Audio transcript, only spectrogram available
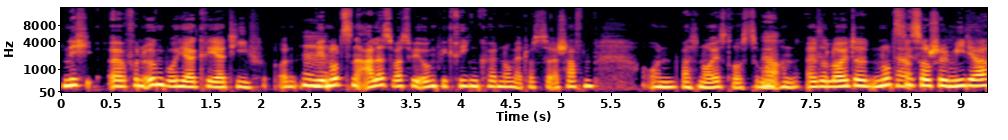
nicht äh, von irgendwoher kreativ. Und wir Mhm. nutzen alles, was wir irgendwie kriegen können, um etwas zu erschaffen und was Neues draus zu Ja. machen. Also Leute, nutzt Ja. die Social Media,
